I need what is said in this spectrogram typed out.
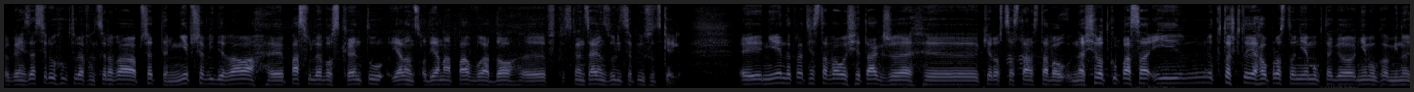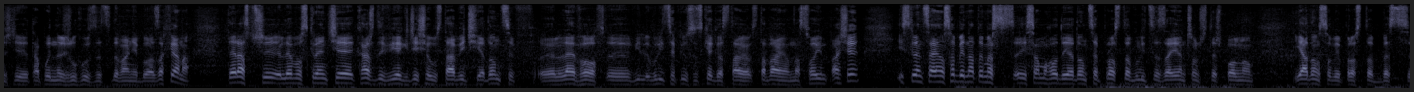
Organizacja ruchu, która funkcjonowała przedtem, nie przewidywała pasu lewoskrętu jadąc od Jana Pawła do, skręcając w ulicę Piłsudskiego. Y, Niejednokrotnie stawało się tak, że y, kierowca sta- stawał na środku pasa i no, ktoś, kto jechał prosto, nie mógł tego, nie mógł ominąć. y, Ta płynność ruchu zdecydowanie była zachwiana. Teraz przy lewoskręcie każdy wie, gdzie się ustawić. Jadący w lewo w, ulicę Piłsudskiego stawają na swoim pasie i skręcają sobie, natomiast samochody jadące prosto w ulicę Zajęczą czy też Polną jadą sobie prosto bez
